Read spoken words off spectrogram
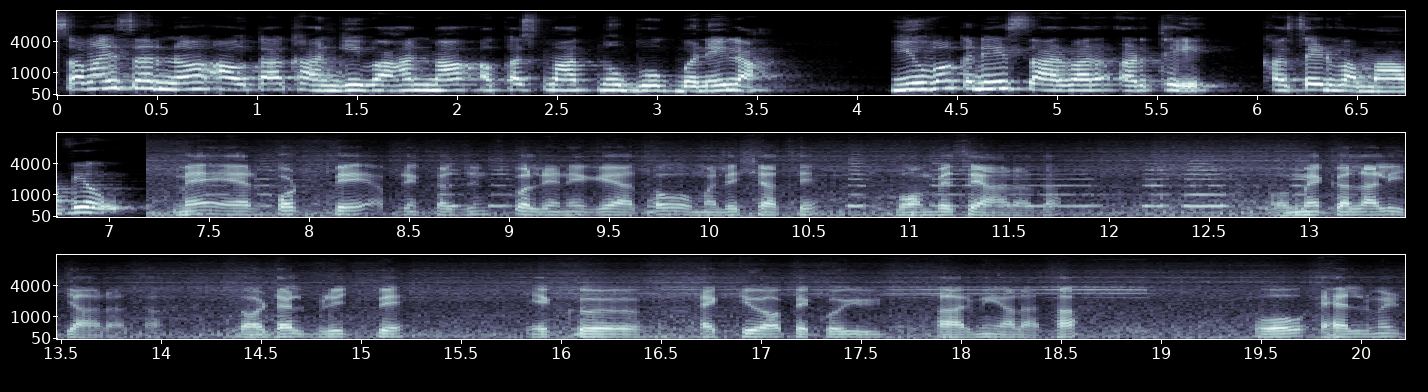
સમયસર ન આવતા ખાનગી વાહનમાં અકસ્માતનો ભોગ બનેલા યુવકને સારવાર અર્થે ખસેડવામાં આવ્યો मैं एयरपोर्ट पे अपने कजिन्स को लेने गया था वो मलेशिया से बॉम्बे से आ रहा था और मैं कलाली जा रहा था तो अटल ब्रिज पे एक एक्टिवा पे कोई आर्मी वाला था वो हेलमेट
